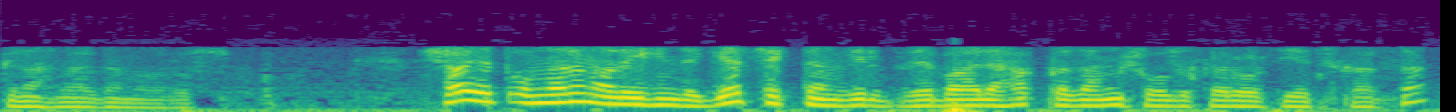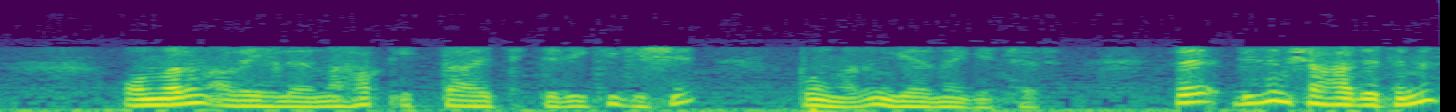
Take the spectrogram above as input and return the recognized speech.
günahlardan oluruz. Şayet onların aleyhinde gerçekten bir vebale hak kazanmış oldukları ortaya çıkarsa onların aleyhlerine hak iddia ettikleri iki kişi bunların yerine geçer. Ve bizim şehadetimiz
